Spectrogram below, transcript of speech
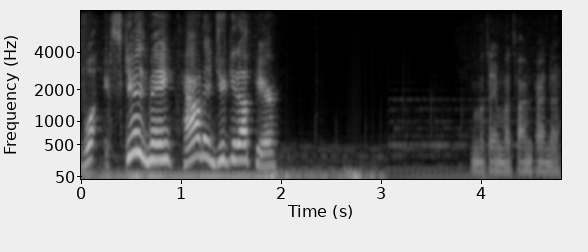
What? Excuse me? How did you get up here? I'm gonna take my time trying to...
